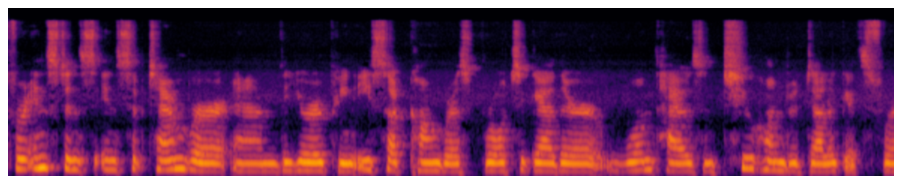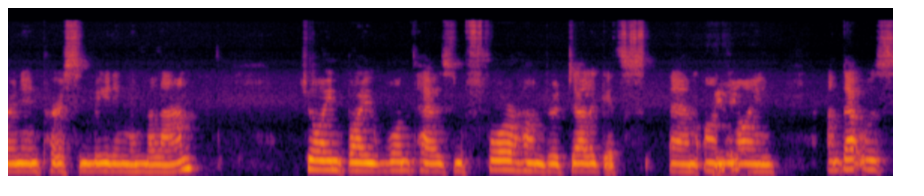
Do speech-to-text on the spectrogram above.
For instance, in September, um, the European ESOT Congress brought together 1,200 delegates for an in person meeting in Milan, joined by 1,400 delegates um, online. And that was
